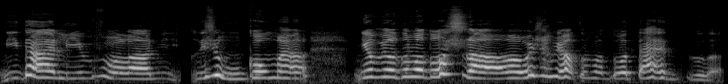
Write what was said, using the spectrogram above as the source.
你太离谱了！你你是蜈蚣吗？你有没有这么多手？为什么要这么多袋子？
